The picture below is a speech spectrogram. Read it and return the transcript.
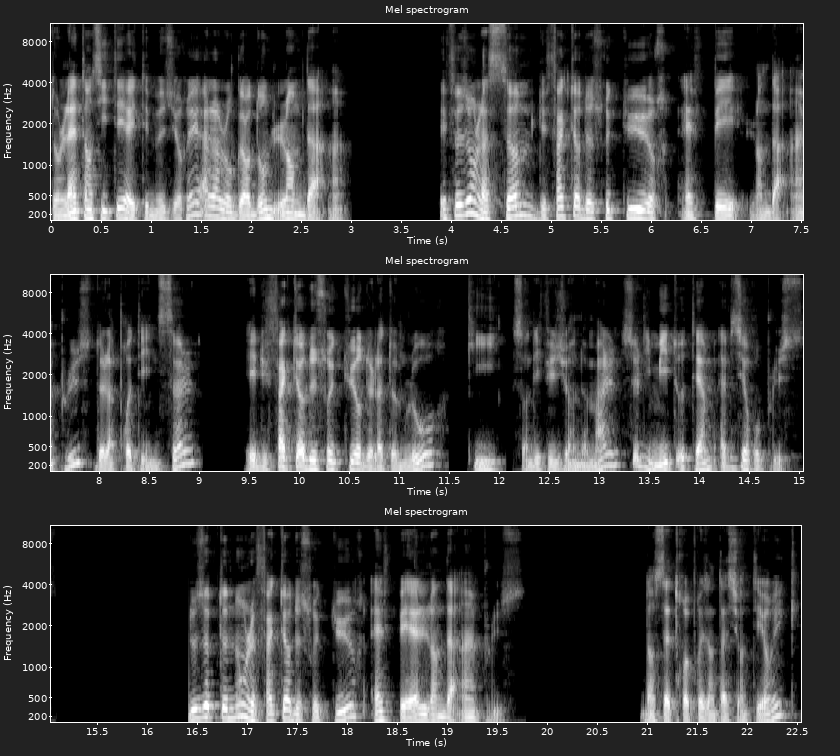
dont l'intensité a été mesurée à la longueur d'onde lambda 1, et faisons la somme du facteur de structure Fp lambda 1 de la protéine seule et du facteur de structure de l'atome lourd qui, sans diffusion anomale, se limite au terme F0+. Nous obtenons le facteur de structure FPL lambda 1+. Dans cette représentation théorique,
